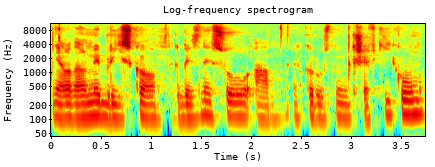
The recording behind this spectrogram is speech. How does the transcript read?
měl velmi blízko k biznisu a k různým kšeftíkům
